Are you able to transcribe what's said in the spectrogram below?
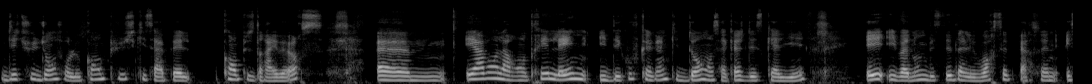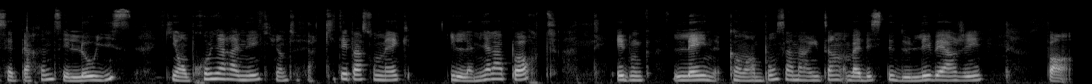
d'étudiants sur le campus qui s'appelle Campus Drivers. et avant la rentrée, Lane, il découvre quelqu'un qui dort dans sa cage d'escalier et il va donc décider d'aller voir cette personne. Et cette personne, c'est Loïs, qui est en première année, qui vient de se faire quitter par son mec. Il l'a mis à la porte. Et donc, Lane, comme un bon samaritain, va décider de l'héberger. Enfin,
